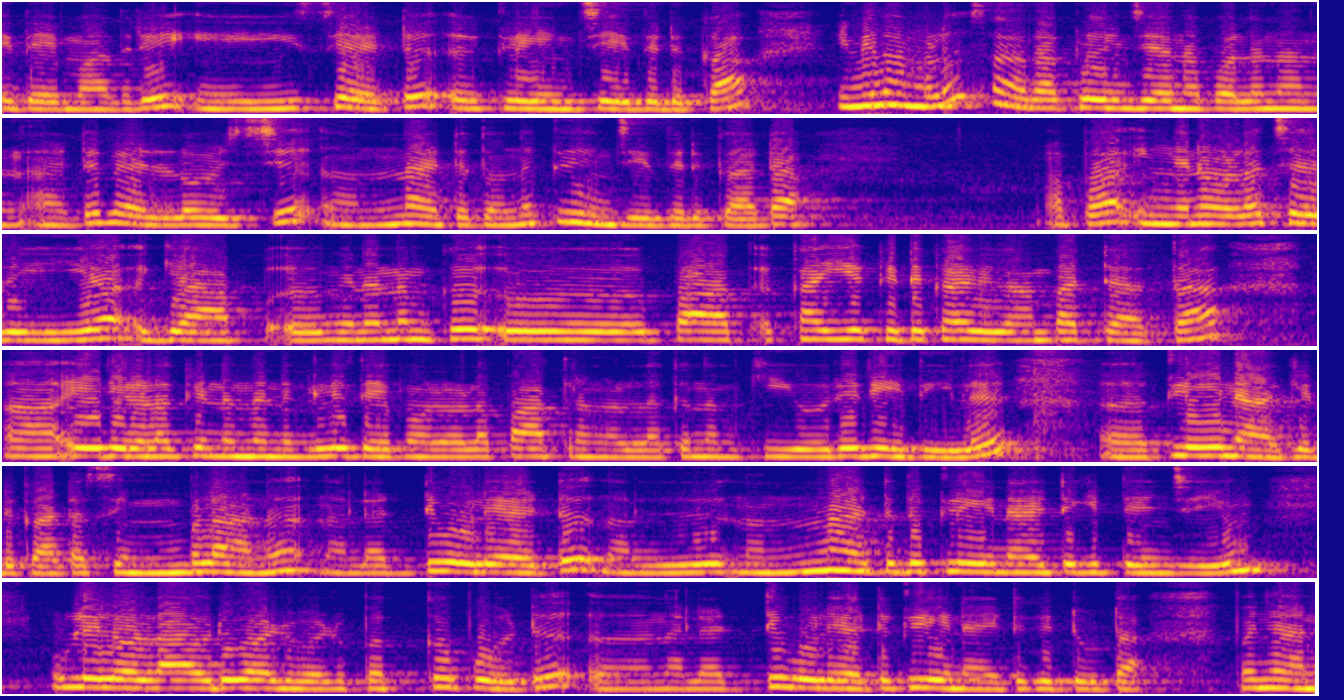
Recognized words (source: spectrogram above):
ഇതേമാതിരി ഈസി ആയിട്ട് ക്ലീൻ ചെയ്തെടുക്കുക ഇനി നമ്മൾ സാധാ ക്ലീൻ ചെയ്യുന്ന പോലെ നന്നായിട്ട് വെള്ളം ഒഴിച്ച് നന്നായിട്ട് ഇതൊന്ന് ക്ലീൻ ചെയ്തെടുക്കുക കേട്ടോ അപ്പോൾ ഇങ്ങനെയുള്ള ചെറിയ ഗ്യാപ്പ് ഇങ്ങനെ നമുക്ക് കൈയൊക്കെ ഇട്ട് കഴുകാൻ പറ്റാത്ത ഏരിയകളൊക്കെ ഉണ്ടെന്നുണ്ടെങ്കിൽ ഇതേപോലെയുള്ള പാത്രങ്ങളിലൊക്കെ നമുക്ക് ഈ ഒരു രീതിയിൽ ക്ലീൻ ആക്കി എടുക്കാം കേട്ടോ. സിമ്പിളാണ് നല്ല അടിപൊളിയായിട്ട് നല്ല നന്നായിട്ട് ഇത് ക്ലീൻ ആയിട്ട് കിട്ടുകയും ചെയ്യും. ഉള്ളിലുള്ള ആ ഒരു വഴുവഴുപ്പൊക്കെ പോയിട്ട് നല്ല അടിപൊളിയായിട്ട് ക്ലീൻ ആയിട്ട് കിട്ടും അപ്പോൾ ഞാൻ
